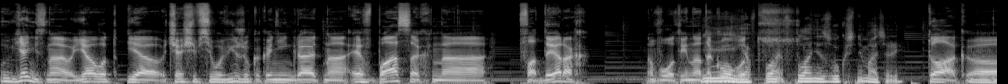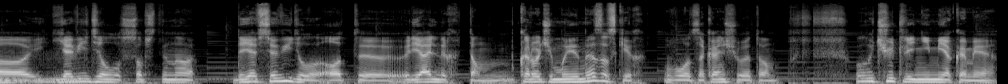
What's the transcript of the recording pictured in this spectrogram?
Я не знаю, я вот я чаще всего вижу, как они играют на F-басах, на фадерах, вот, и на таком вот... Я в, пла- в плане звукоснимателей. Так, э, я видел, собственно, да я все видел от э, реальных, там, короче, майонезовских, вот, заканчивая там чуть ли не меками.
